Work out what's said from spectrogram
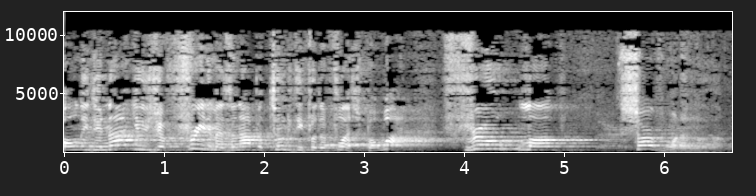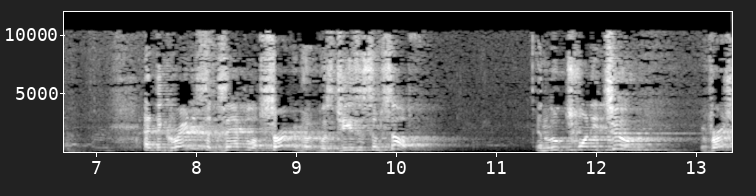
Only do not use your freedom as an opportunity for the flesh, but what? Through love, serve one another. And the greatest example of servanthood was Jesus himself. In Luke 22, verse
